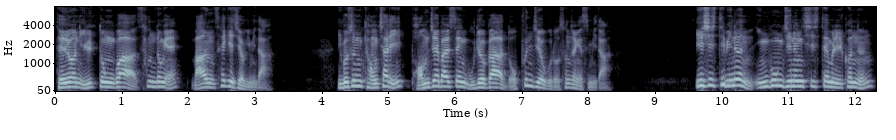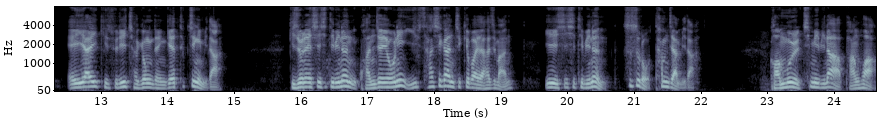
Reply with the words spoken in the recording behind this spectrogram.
대연 1동과 3동의 43개 지역입니다. 이곳은 경찰이 범죄 발생 우려가 높은 지역으로 선정했습니다. 이 CCTV는 인공지능 시스템을 일컫는 AI 기술이 적용된 게 특징입니다. 기존의 CCTV는 관제 요원이 24시간 지켜봐야 하지만 이 CCTV는 스스로 탐지합니다. 건물 침입이나 방화,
